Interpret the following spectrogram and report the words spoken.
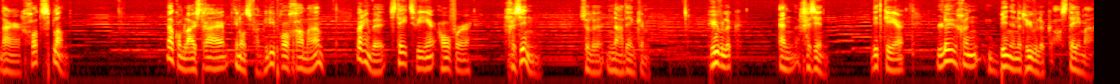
naar Gods plan. Welkom luisteraar in ons familieprogramma, waarin we steeds weer over gezin zullen nadenken. Huwelijk en gezin. Dit keer leugen binnen het huwelijk als thema.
